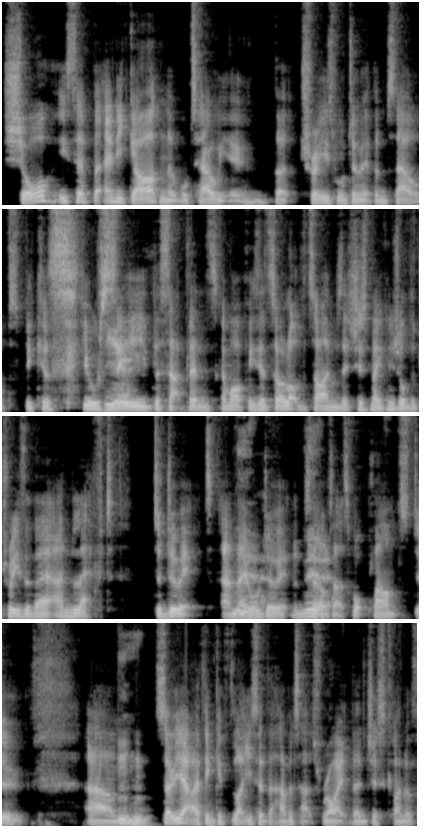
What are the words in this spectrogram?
"Sure," he said, "but any gardener will tell you that trees will do it themselves because you'll Yeah. see the saplings come off." He said, "So a lot of the times it's just making sure the trees are there and left to do it, and they will do it themselves. Yeah. That's what plants do." Um, Mhm. So yeah, I think if, like you said, the habitat's right, then just kind of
